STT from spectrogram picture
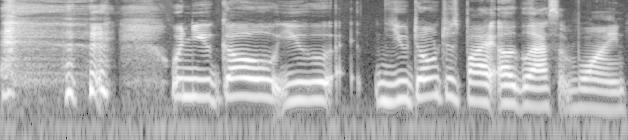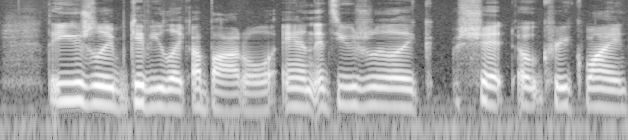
when you go, you you don't just buy a glass of wine. They usually give you like a bottle and it's usually like shit Oak Creek wine.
